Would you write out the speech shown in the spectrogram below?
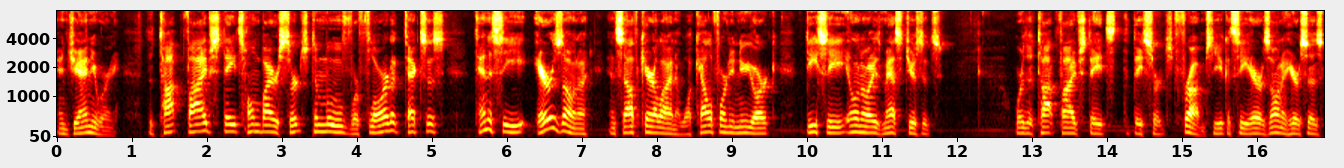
and January. The top five states homebuyers searched to move were Florida, Texas, Tennessee, Arizona, and South Carolina, while California, New York, D.C., Illinois, Massachusetts were the top five states that they searched from. So you can see Arizona here says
